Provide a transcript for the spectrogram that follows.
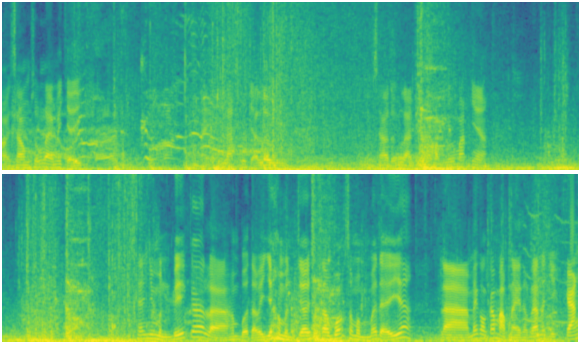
Rồi xong xuống đây mấy chị này của trả lư. Làm sao đừng làm cho nó nước mắt nha. Theo như mình biết á, là hôm bữa tại vì do mình chơi Star Wars xong mình mới để ý á, là mấy con cá mập này thật ra nó chỉ cắn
